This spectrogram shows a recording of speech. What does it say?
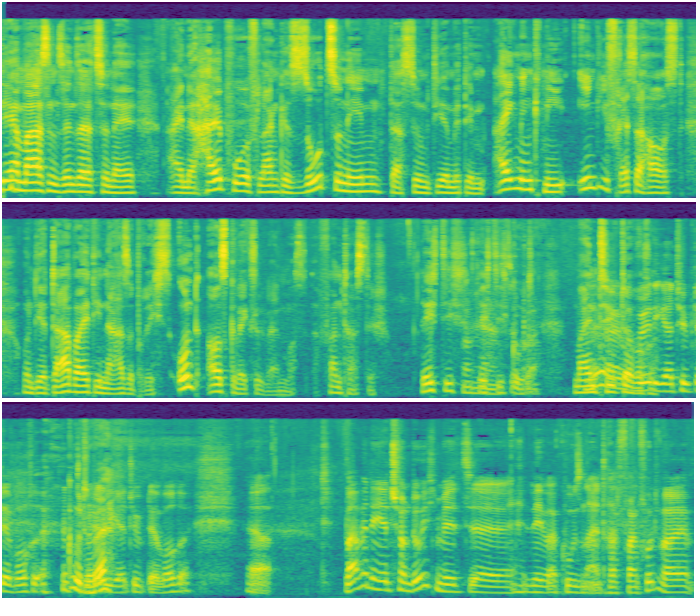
dermaßen sensationell, eine halbhohe Flanke so zu nehmen, dass du dir mit dem eigenen Knie in die Fresse haust und dir dabei die Nase brichst und ausgewechselt werden musst. Fantastisch. Richtig, ja, richtig super. gut. Mein ja, Typ der Woche. Würdiger Typ der Woche. Gut, oder? Würdiger Typ der Woche. Ja. Waren wir denn jetzt schon durch mit äh, Leverkusen Eintracht Frankfurt? Weil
